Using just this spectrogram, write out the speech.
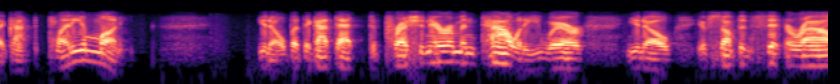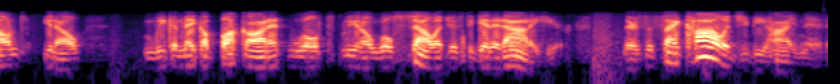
that got plenty of money, you know, but they got that depression era mentality where, you know, if something's sitting around, you know, we can make a buck on it, we'll, you know, we'll sell it just to get it out of here. There's a psychology behind this.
